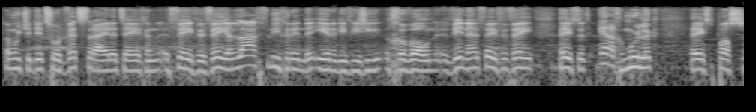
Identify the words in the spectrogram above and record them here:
Dan moet je dit soort wedstrijden tegen VVV, een laagvlieger in de eredivisie, gewoon winnen. VVV heeft het erg moeilijk. Heeft pas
